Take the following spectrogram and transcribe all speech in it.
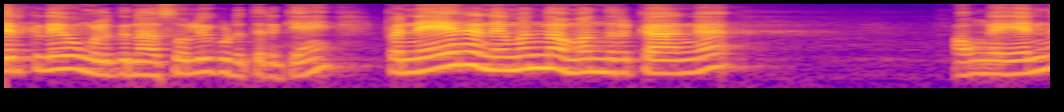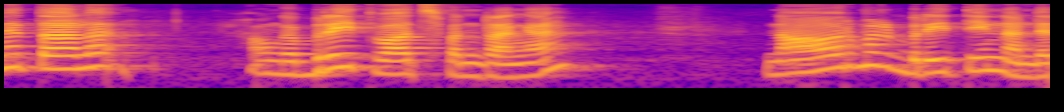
ஏற்கனவே உங்களுக்கு நான் சொல்லி கொடுத்துருக்கேன். இப்போ நேர நிமிர்ந்து அமர்ந்திருக்காங்க. அவங்க எண்ணத்தால் அவங்க ப்ரீத் வாட்ச் பண்ணுறாங்க normal breath in and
